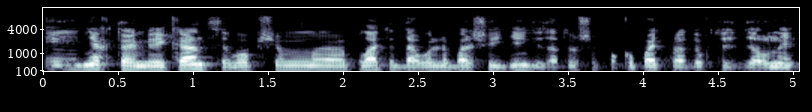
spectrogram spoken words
и некоторые американцы, в общем, э, платят довольно большие деньги за то, чтобы покупать продукты, сделанные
